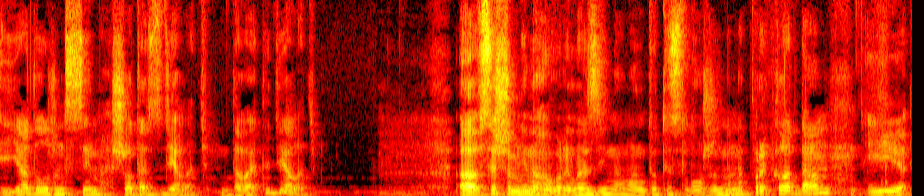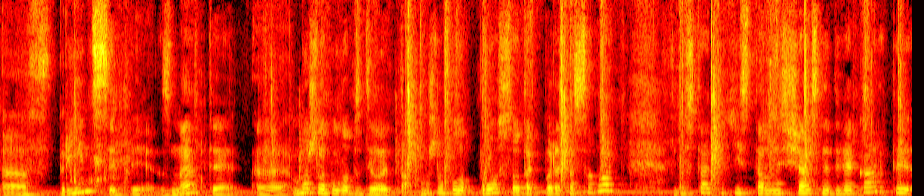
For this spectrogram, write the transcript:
і я должен з цим щось зробити. Давайте делать. Все, що мені наговорила Зіна, у мене тут і зложено. Наприклад, да. І е, в принципі, знаєте, е, можна було б зробити так. Можна було б просто так перетасувати, достати якісь там нещасні дві карти.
